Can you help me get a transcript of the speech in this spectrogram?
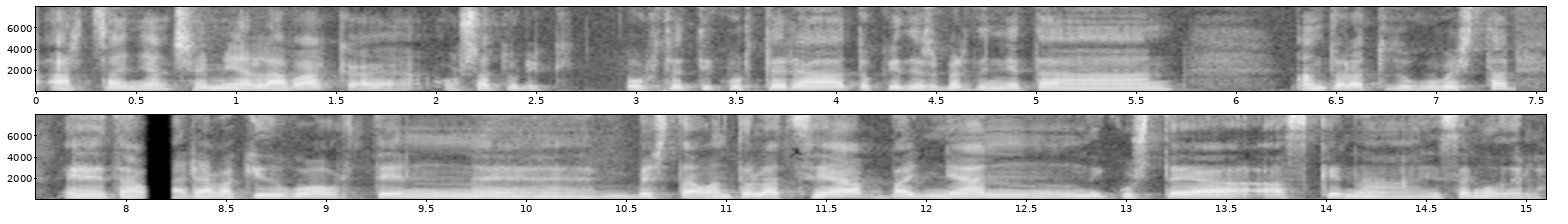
hartzainan semea labak eh, osaturik. Urtetik urtera toki desberdinetan antolatu dugu besta eta erabaki dugu aurten e, besta antolatzea, baina ikustea azkena izango dela.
